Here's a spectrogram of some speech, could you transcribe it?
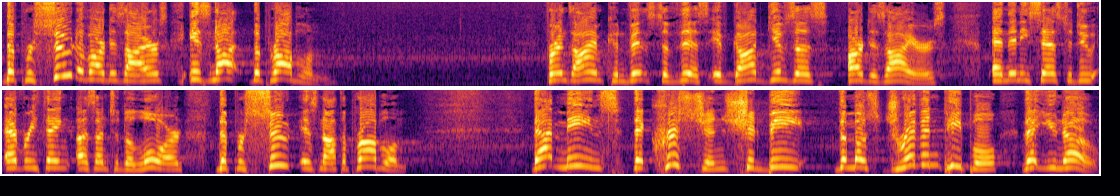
The pursuit of our desires is not the problem. Friends, I am convinced of this. If God gives us our desires, and then he says to do everything as unto the Lord, the pursuit is not the problem. That means that Christians should be the most driven people that you know.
